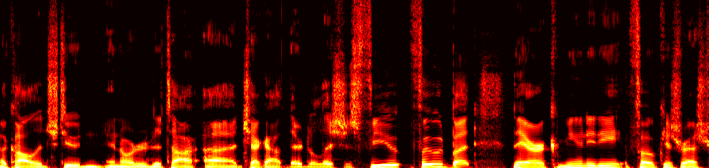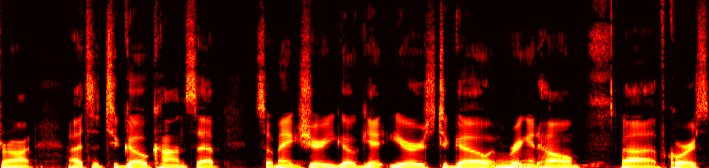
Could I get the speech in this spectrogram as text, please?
a college student in order to talk, uh, check out their delicious fu- food. But they are a community-focused restaurant. Uh, it's a to-go concept. So make sure you go get yours to go and bring it home. Uh, of course,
